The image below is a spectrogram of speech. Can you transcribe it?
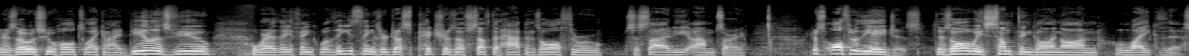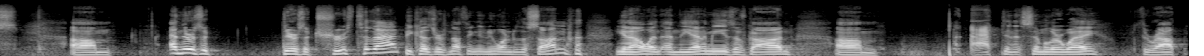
there's those who hold to like an idealist view where they think, well, these things are just pictures of stuff that happens all through society. I'm sorry, just all through the ages. There's always something going on like this. Um, and there's a there's a truth to that because there's nothing new under the sun, you know, and, and the enemies of God um, act in a similar way throughout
